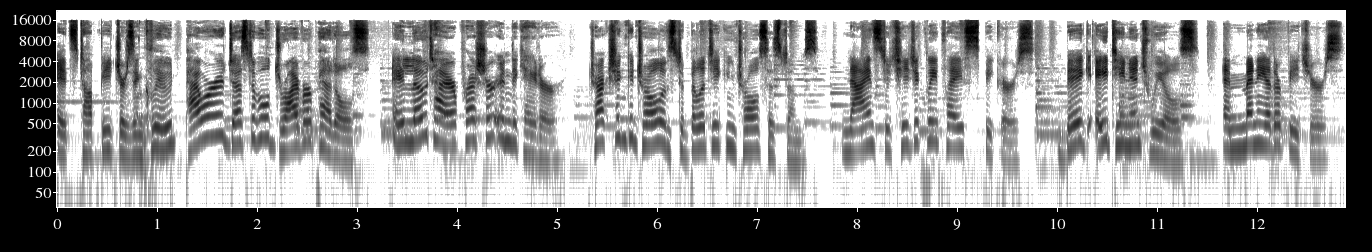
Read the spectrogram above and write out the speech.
Its top features include power-adjustable driver pedals, a low-tire pressure indicator, traction control and stability control systems, nine strategically placed speakers, big 18-inch wheels, and many other features.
